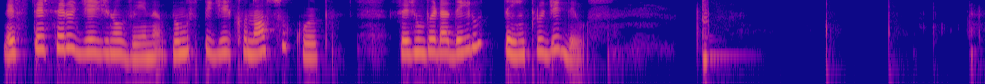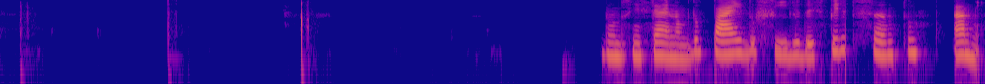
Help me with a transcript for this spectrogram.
Nesse terceiro dia de novena, vamos pedir que o nosso corpo seja um verdadeiro templo de Deus. Vamos iniciar em nome do Pai, do Filho e do Espírito Santo. Amém.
